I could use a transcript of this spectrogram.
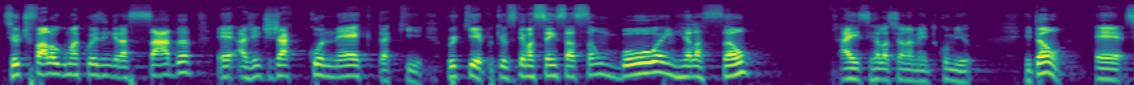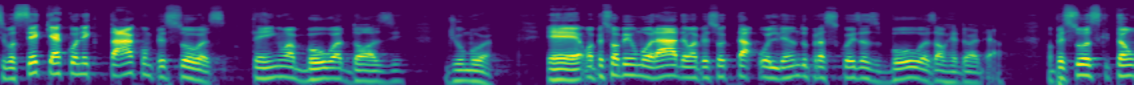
Se eu te falo alguma coisa engraçada, é, a gente já conecta aqui. Por quê? Porque você tem uma sensação boa em relação a esse relacionamento comigo. Então, é, se você quer conectar com pessoas, tenha uma boa dose de humor. É, uma pessoa bem-humorada é uma pessoa que está olhando para as coisas boas ao redor dela. São pessoas que estão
